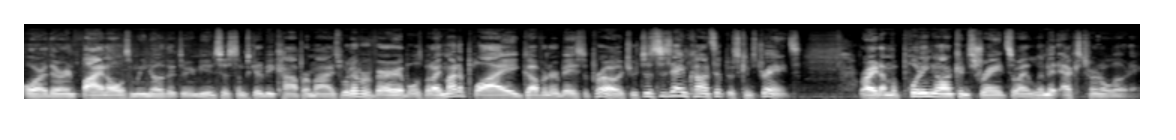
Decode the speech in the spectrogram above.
or they're in finals and we know that their immune system is going to be compromised whatever variables but i might apply a governor based approach which is the same concept as constraints right i'm putting on constraints so i limit external loading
